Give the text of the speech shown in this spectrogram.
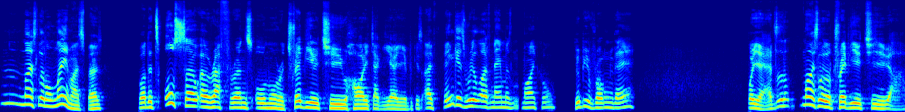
nice little name, I suppose. But it's also a reference or more a tribute to Hardy Takeyoyo, because I think his real life name is Michael. Could be wrong there. But yeah, it's a nice little tribute to uh,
